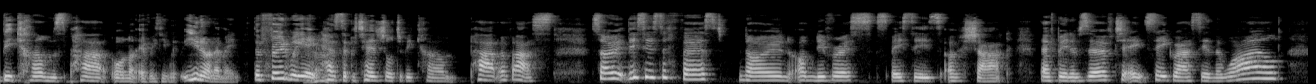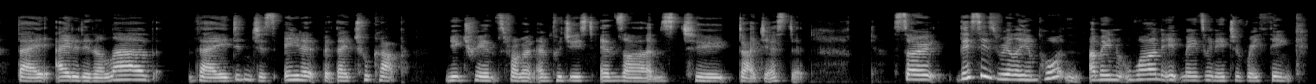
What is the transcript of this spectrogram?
becomes part, or not everything, you know what I mean. The food we eat has the potential to become part of us. So this is the first known omnivorous species of shark. They've been observed to eat seagrass in the wild. They ate it in a lab. They didn't just eat it, but they took up nutrients from it and produced enzymes to digest it. So this is really important. I mean, one, it means we need to rethink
